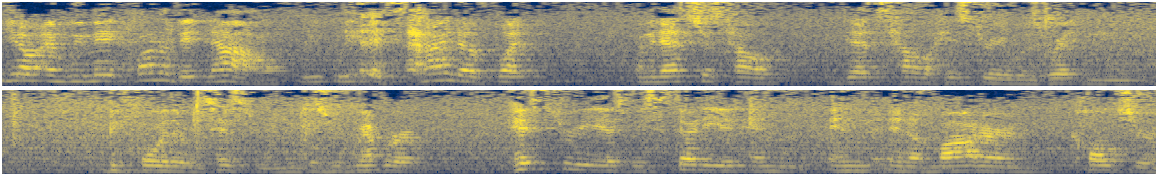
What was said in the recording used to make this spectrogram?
you know, and we make fun of it now. We, we, it's kind of, but I mean, that's just how that's how history was written before there was history. Because you remember, history as we study it in in, in a modern culture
